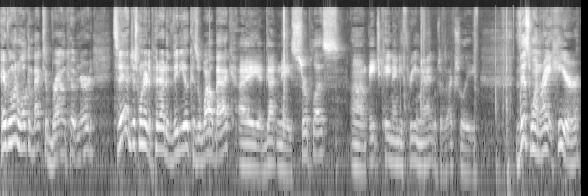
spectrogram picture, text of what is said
Hey everyone, welcome back to Brown Coat Nerd. Today I just wanted to put out a video because a while back I had gotten a surplus um, HK93 mag, which is actually this one right here.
